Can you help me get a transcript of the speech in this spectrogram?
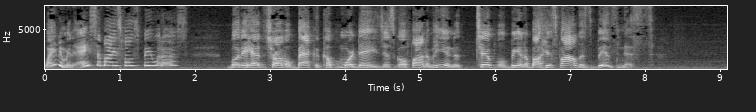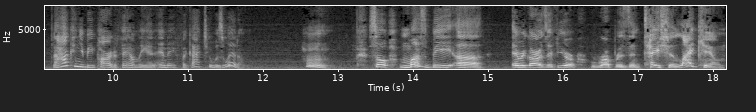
wait a minute, ain't somebody supposed to be with us? But they had to travel back a couple more days just to go find him. He in the temple being about his father's business. Now, how can you be part of a family and, and they forgot you was with them? Hmm. So must be uh in regards if you're representation like him.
